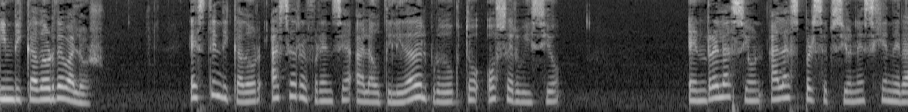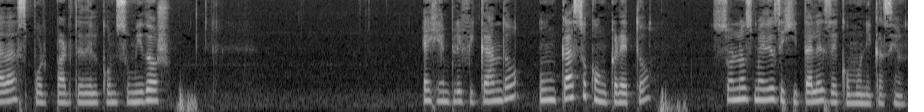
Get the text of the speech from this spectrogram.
Indicador de valor. Este indicador hace referencia a la utilidad del producto o servicio en relación a las percepciones generadas por parte del consumidor. Ejemplificando un caso concreto, son los medios digitales de comunicación.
